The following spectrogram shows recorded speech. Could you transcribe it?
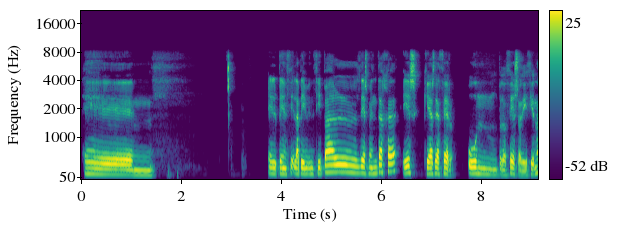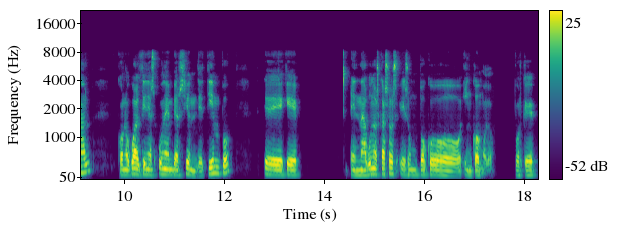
Em, la principal desventaja es que has de hacer un proceso adicional, con lo cual tienes una inversión de tiempo eh, que en algunos casos es un poco incómodo, porque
